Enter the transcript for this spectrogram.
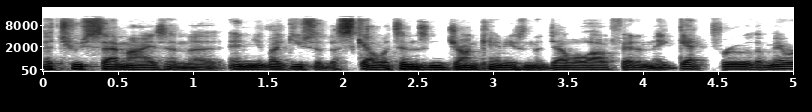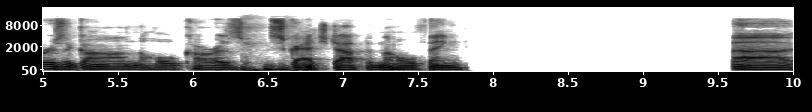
the two semis and the and like you said the skeletons and John Candy's in the devil outfit and they get through the mirrors are gone the whole car is scratched up and the whole thing uh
